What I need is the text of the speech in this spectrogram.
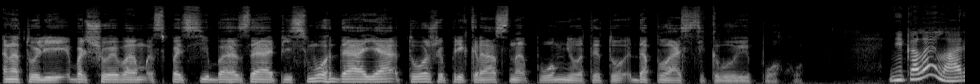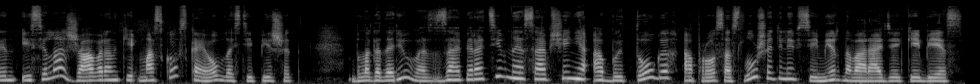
Анатолий, большое вам спасибо за письмо. Да, я тоже прекрасно помню вот эту допластиковую эпоху. Николай Ларин из села Жаворонки Московской области пишет. Благодарю вас за оперативное сообщение об итогах опроса слушателей Всемирного радио КБС.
